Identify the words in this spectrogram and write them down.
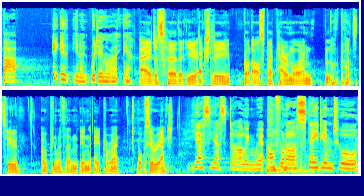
but it is. You know, we're doing all right. Yeah. I just heard that you actually got asked by Paramore and Blockbuster to open with them in April, right? What was your reaction? Yes, yes, darling. We're off on our stadium tour.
